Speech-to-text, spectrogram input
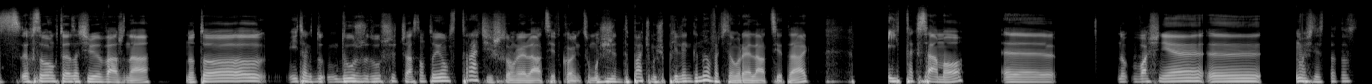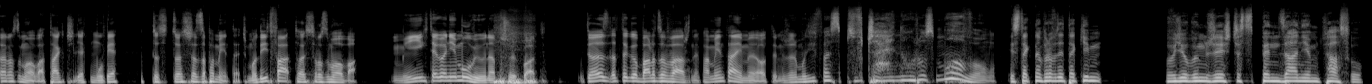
z osobą, która jest za ciebie ważna, no to i tak dłu- dłuższy, czas, no to ją stracisz, tą relację w końcu. Musisz dbać, musisz pielęgnować tę relację, tak? I tak samo, e, no właśnie, e, no właśnie, to, to jest ta rozmowa, tak? Czyli jak mówię, to, to trzeba zapamiętać. Modlitwa to jest rozmowa. Mi nikt tego nie mówił na przykład. I to jest dlatego bardzo ważne. Pamiętajmy o tym, że modlitwa jest zwyczajną rozmową. Jest tak naprawdę takim, powiedziałbym, że jeszcze spędzaniem czasu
